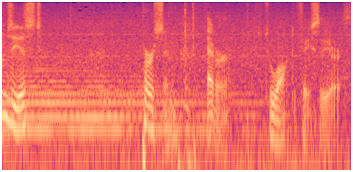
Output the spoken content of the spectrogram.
Clumsiest person ever to walk the face of the earth.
